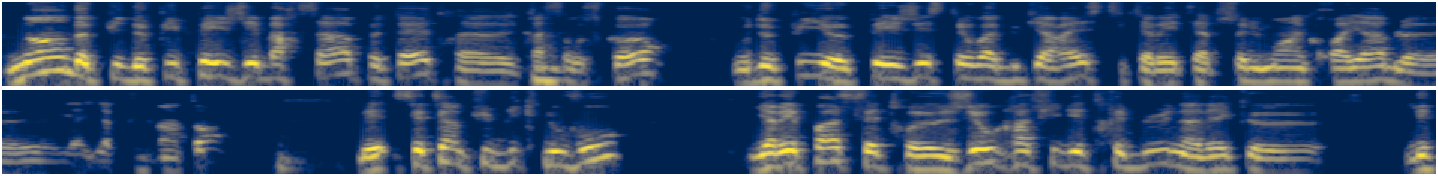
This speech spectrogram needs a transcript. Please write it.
Non, depuis, depuis PSG-Barça, peut-être, euh, grâce mmh. au score ou depuis euh, PSG Steaua Bucarest, qui avait été absolument incroyable euh, il y a plus de 20 ans. Mais c'était un public nouveau. Il n'y avait pas cette euh, géographie des tribunes avec les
